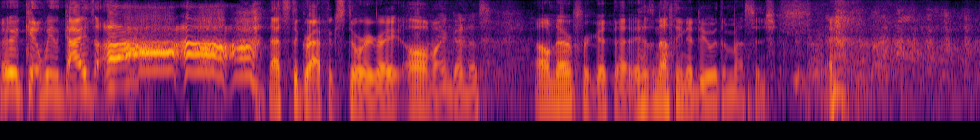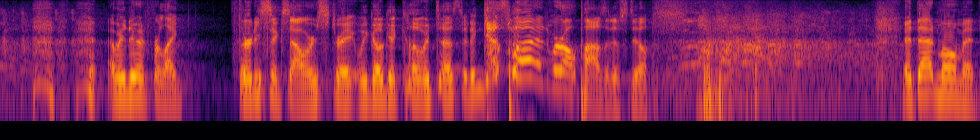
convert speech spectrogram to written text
Okay, we the guys, ah, ah, ah. That's the graphic story, right? Oh my goodness. I'll never forget that. It has nothing to do with the message. and we do it for like 36 hours straight. We go get COVID tested, and guess what? We're all positive still. at that moment,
